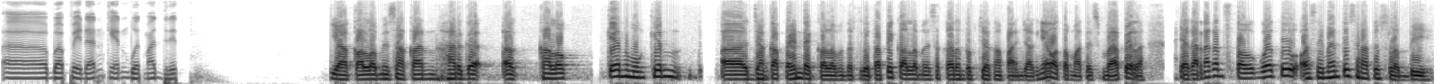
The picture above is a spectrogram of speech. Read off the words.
eh, Mbappe dan Kane buat Madrid. ya kalau misalkan harga eh, kalau Ken mungkin eh, jangka pendek kalau menurut gue tapi kalau misalkan untuk jangka panjangnya otomatis Mbappe lah. Ya karena kan setahu gue tuh Osimhen tuh 100 lebih.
